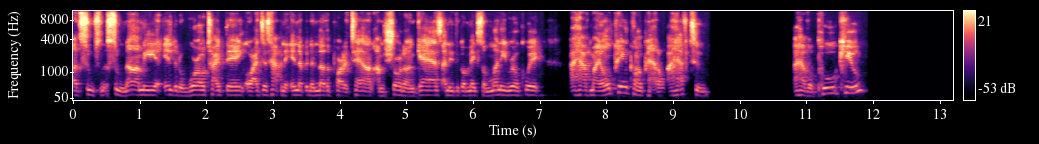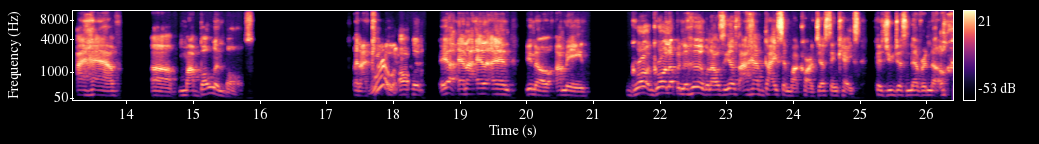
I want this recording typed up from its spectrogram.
a tsunami, an end of the world type thing, or I just happen to end up in another part of town. I'm short on gas. I need to go make some money real quick. I have my own ping pong paddle. I have two. I have a pool cue. I have uh, my bowling balls, and I keep Really? all in. Yeah, and I and and you know, I mean, growing growing up in the hood when I was a youngster, I have dice in my car just in case because you just never know.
